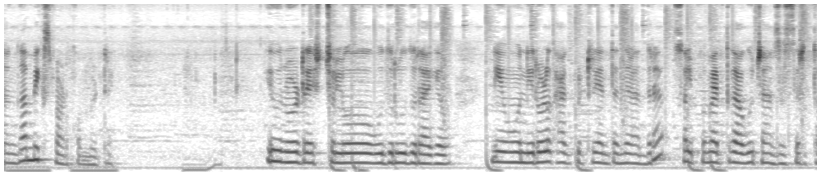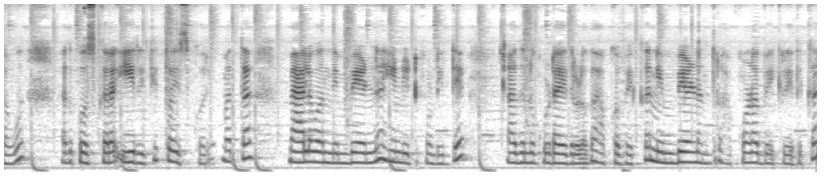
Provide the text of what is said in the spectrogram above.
ತಂಗ ಮಿಕ್ಸ್ ಮಾಡ್ಕೊಂಬಿಟ್ರಿ. ಇವು ನೋಡ್ರಿ ಎಷ್ಟು ಚಲೋ ಉದುರು ಉದುರಾಗ್ಯಾವ ನೀವು ನೀರೊಳಗೆ ಹಾಕಿಬಿಟ್ರಿ ಅಂತಂದ್ರೆ ಅಂದ್ರೆ ಸ್ವಲ್ಪ ಮೆತ್ತಗಾಗೋ ಚಾನ್ಸಸ್ ಇರ್ತಾವೆ. ಅದಕ್ಕೋಸ್ಕರ ಈ ರೀತಿ ತೊಯ್ಸ್ಕೊರಿ. ಮತ್ತು ಮೇಲೆ ಒಂದು ನಿಂಬೆಹಣ್ಣು ಹಿಂಡಿ ಇಟ್ಕೊಂಡಿದ್ದೆ. ಅದನ್ನು ಕೂಡ ಇದ್ರೊಳಗೆ ಹಾಕ್ಕೋಬೇಕು ನಿಂಬೆಹಣ್ಣು ಅಂತೂ ಹಾಕ್ಕೊಳಬೇಕ್ರಿ ಇದಕ್ಕೆ.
